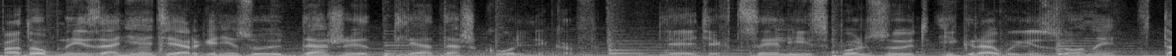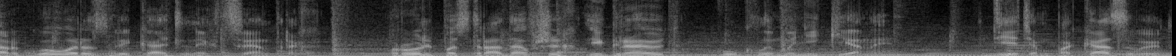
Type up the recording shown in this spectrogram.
Подобные занятия организуют даже для дошкольников. Для этих целей используют игровые зоны в торгово-развлекательных центрах. Роль пострадавших играют куклы-манекены. Детям показывают,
